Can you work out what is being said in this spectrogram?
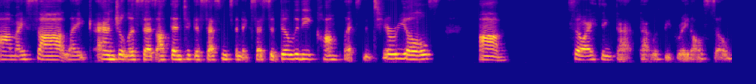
um, I saw like Angela says, authentic assessments and accessibility, complex materials. Um, so I think that that would be great also.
